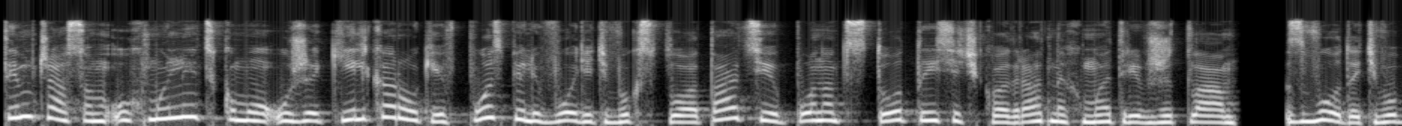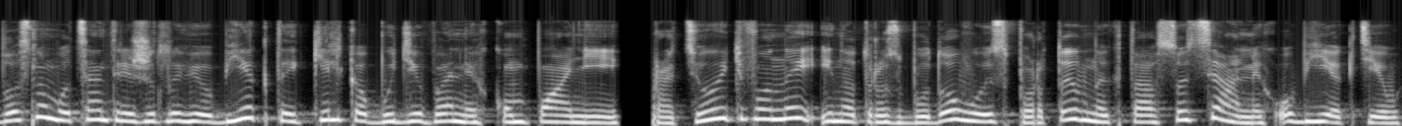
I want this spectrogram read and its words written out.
Тим часом у Хмельницькому уже кілька років поспіль вводять в експлуатацію понад 100 тисяч квадратних метрів житла. Зводить в обласному центрі житлові об'єкти кілька будівельних компаній. Працюють вони і над розбудовою спортивних та соціальних об'єктів.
